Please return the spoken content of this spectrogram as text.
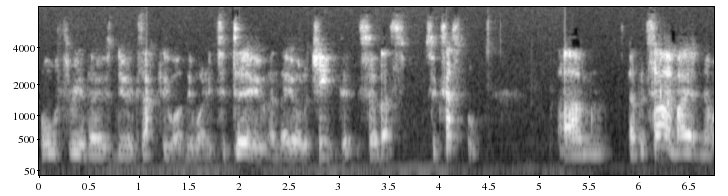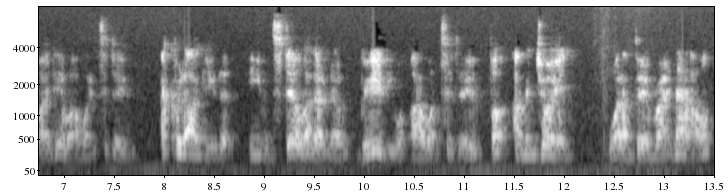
all three of those knew exactly what they wanted to do, and they all achieved it. So that's successful. Um, at the time, I had no idea what I wanted to do. I could argue that even still, I don't know really what I want to do, but I'm enjoying what I'm doing right now.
